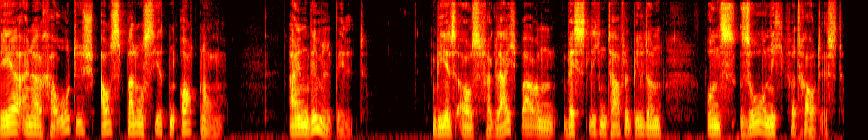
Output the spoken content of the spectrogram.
der einer chaotisch ausbalancierten Ordnung, ein Wimmelbild, wie es aus vergleichbaren westlichen Tafelbildern uns so nicht vertraut ist.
